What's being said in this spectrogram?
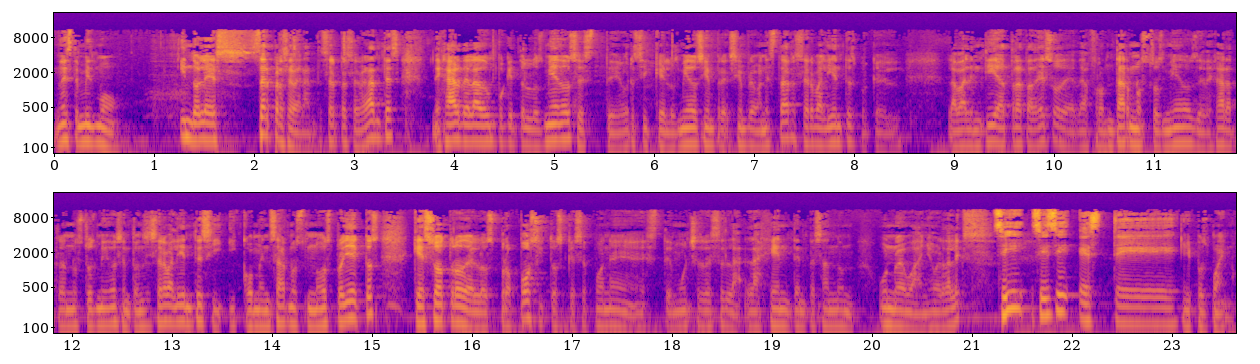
en este mismo índole es ser perseverantes, ser perseverantes, dejar de lado un poquito los miedos, este, ahora sí que los miedos siempre, siempre van a estar, ser valientes porque la valentía trata de eso, de, afrontar nuestros miedos, de dejar atrás nuestros miedos, entonces ser valientes y, comenzar nuestros nuevos proyectos, que es otro de los propósitos que se pone este, muchas veces la, gente empezando un, un, nuevo año, ¿verdad Alex? Sí, sí, sí, este... Y pues bueno.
